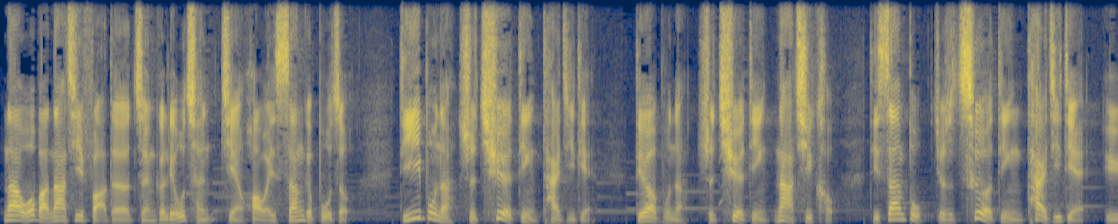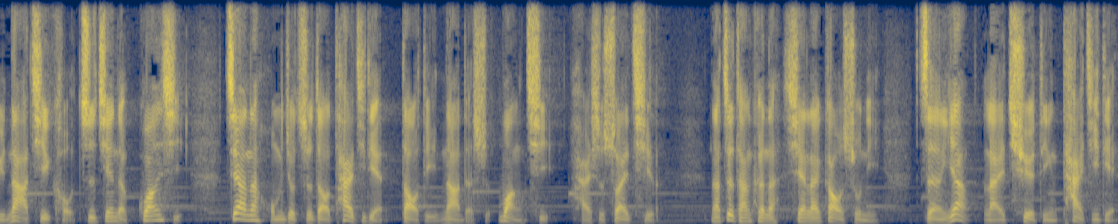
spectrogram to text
那我把纳气法的整个流程简化为三个步骤。第一步呢是确定太极点，第二步呢是确定纳气口。第三步就是测定太极点与纳气口之间的关系，这样呢，我们就知道太极点到底纳的是旺气还是衰气了。那这堂课呢，先来告诉你怎样来确定太极点。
